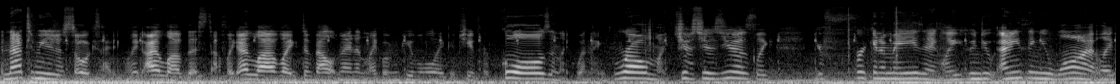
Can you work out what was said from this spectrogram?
And that to me is just so exciting. Like i love this stuff. Like i love like development and like when people like achieve their goals and like when they grow i'm like yes yes yes like you're freaking amazing. Like you can do anything you want. Like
